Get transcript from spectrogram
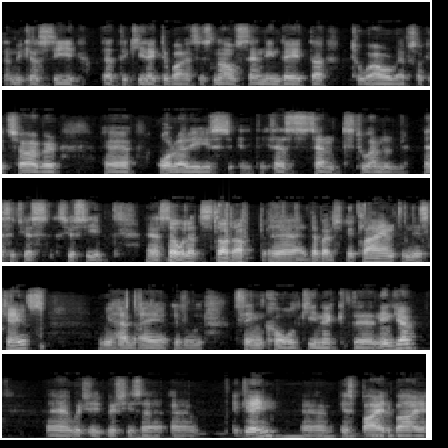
then we can see that the Kinect device is now sending data to our WebSocket server uh, already is, it has sent 200 messages as you see. Uh, so let's start up uh, the WebSocket client in this case. We have a little thing called Kinect Ninja, which is, which is a, a, a game inspired by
